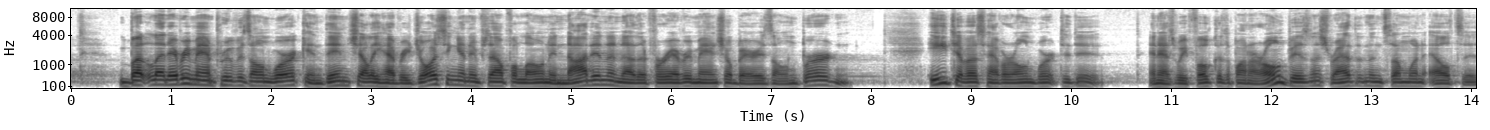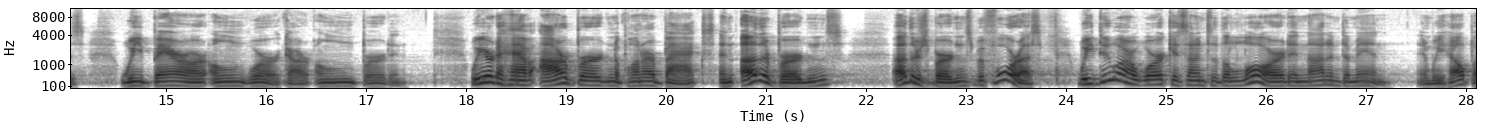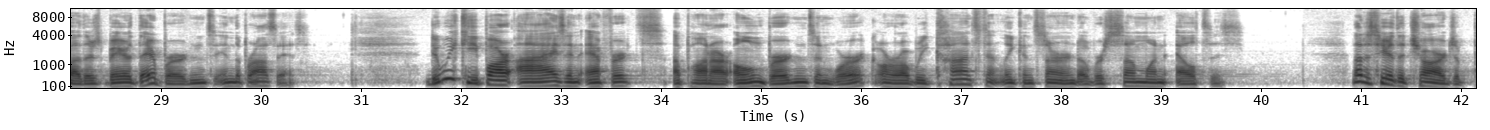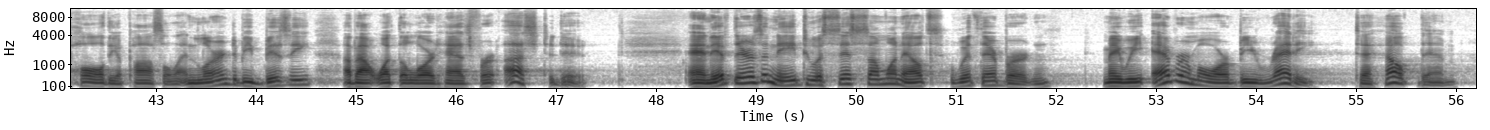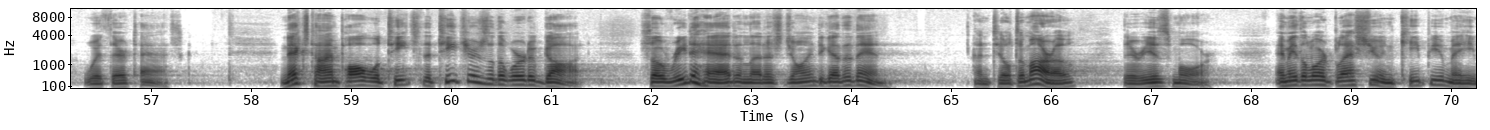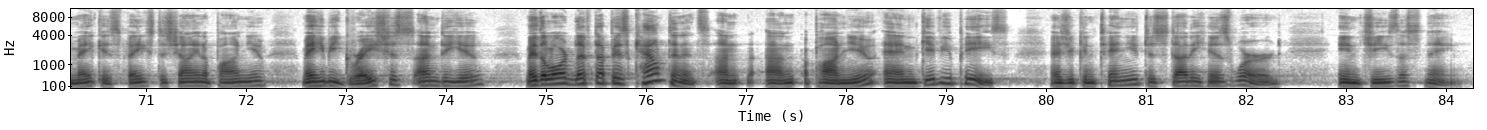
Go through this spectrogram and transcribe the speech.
but let every man prove his own work, and then shall he have rejoicing in himself alone and not in another, for every man shall bear his own burden. Each of us have our own work to do. And as we focus upon our own business rather than someone else's, we bear our own work, our own burden. We are to have our burden upon our backs and other burdens, others' burdens before us. We do our work as unto the Lord and not unto men, and we help others bear their burdens in the process. Do we keep our eyes and efforts upon our own burdens and work, or are we constantly concerned over someone else's? Let us hear the charge of Paul the Apostle and learn to be busy about what the Lord has for us to do. And if there is a need to assist someone else with their burden, may we evermore be ready to help them with their task. Next time, Paul will teach the teachers of the Word of God. So read ahead and let us join together then. Until tomorrow, there is more. And may the Lord bless you and keep you. May he make his face to shine upon you. May he be gracious unto you. May the Lord lift up his countenance on, on, upon you and give you peace as you continue to study his word in Jesus' name.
